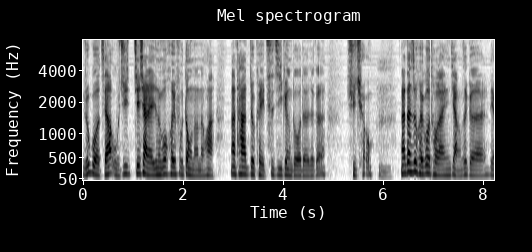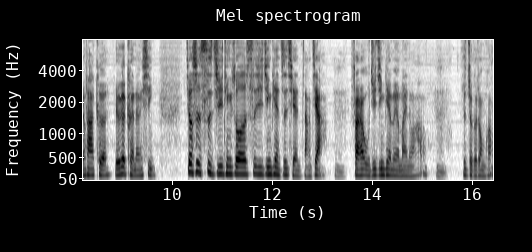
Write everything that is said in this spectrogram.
如果只要五 G 接下来能够恢复动能的话，那它就可以刺激更多的这个需求。嗯，那但是回过头来，你讲这个联发科有一个可能性，就是四 G 听说四 G 晶片之前涨价，嗯，反而五 G 晶片没有卖那么好，嗯，是这个状况。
